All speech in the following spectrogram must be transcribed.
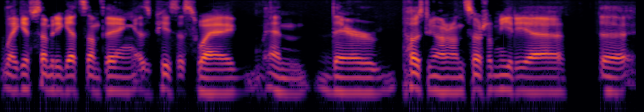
like if somebody gets something as a piece of swag and they're posting on it on social media, the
